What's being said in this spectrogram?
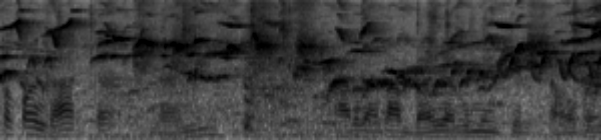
apa enggak ada? nah harus tambah ya aku mikir. Sama kan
